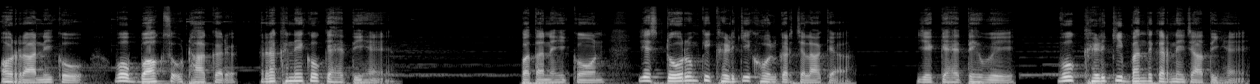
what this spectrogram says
और रानी को वो बॉक्स उठाकर रखने को कहती हैं। पता नहीं कौन ये स्टोर रूम की खिड़की खोलकर चला क्या ये कहते हुए वो खिड़की बंद करने जाती हैं,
